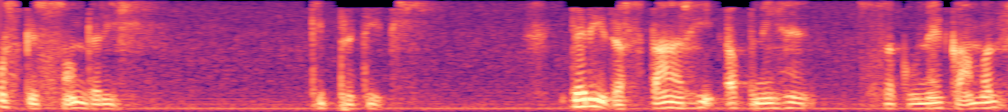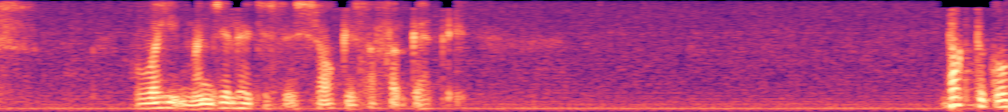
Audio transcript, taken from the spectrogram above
उसके सौंदर्य की प्रतीति तेरी रफ्तार ही अपनी है, सकूने कामल, वही मंजिल है जिसे शौक सफ़र कहते हैं। भक्त को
